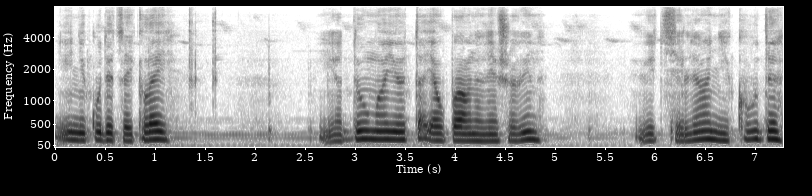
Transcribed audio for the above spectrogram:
І нікуди цей клей. Я думаю, та я впевнений, що він від ціля нікуди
